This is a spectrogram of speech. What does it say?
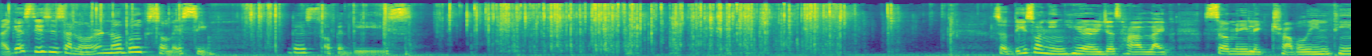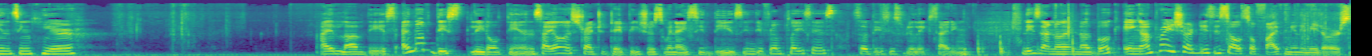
I guess this is another notebook. So let's see let's open this so this one in here just have like so many like traveling things in here I love this. I love these little things. I always try to take pictures when I see these in different places. So this is really exciting. This is another notebook and I'm pretty sure this is also five millimeters.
